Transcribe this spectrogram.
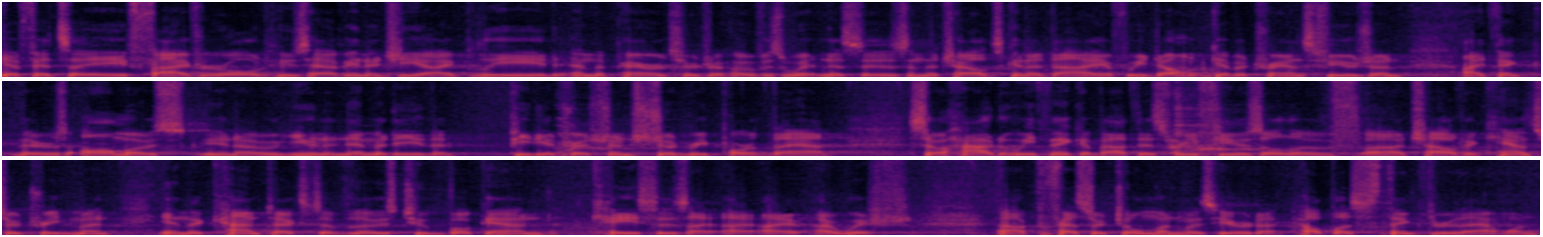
If it's a five-year-old who's having a GI bleed and the parents are Jehovah's Witnesses and the child's going to die if we don't give a transfusion, I think there's almost you know unanimity that pediatricians should report that. So how do we think about this refusal of uh, childhood cancer treatment in the context of those two bookend cases? I, I, I wish uh, Professor Toulmin was here to help us think through that one.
